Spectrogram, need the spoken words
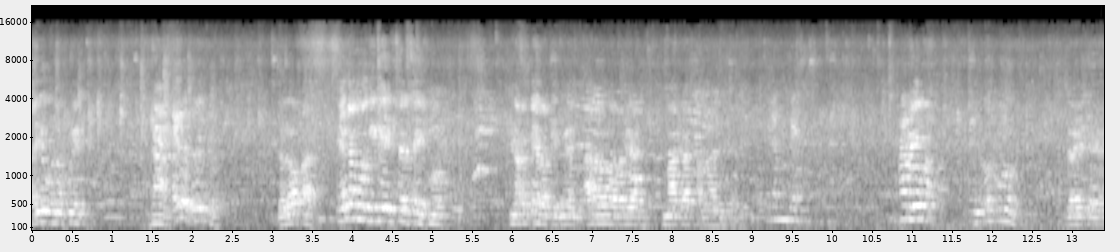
Tayo, unang quit. Yan, tayo, dito. Dalawa pa. Yan ang magiging exercise mo. Pinaka-therapy mo yan. Araw-araw yan. Umaga, tanghali yan. Ilang beses. Wait. Oo. Dahil sir,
